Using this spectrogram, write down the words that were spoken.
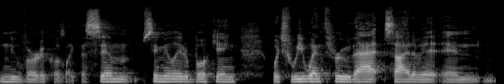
new verticals like the sim simulator booking, which we went through that side of it, and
